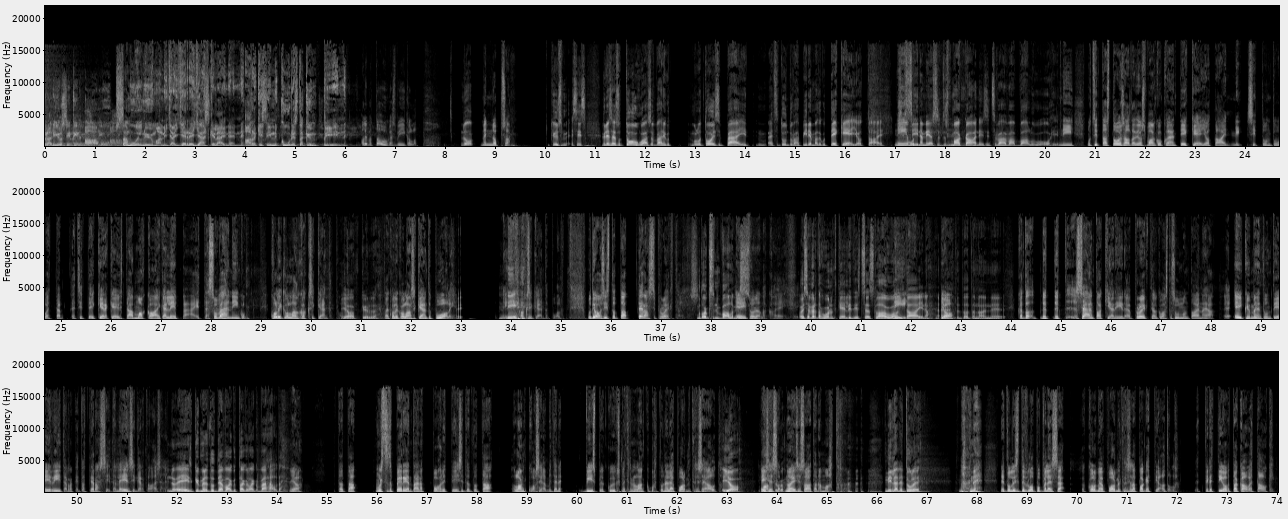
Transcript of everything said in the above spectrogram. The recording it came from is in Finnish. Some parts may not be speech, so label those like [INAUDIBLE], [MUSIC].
Radio Cityn aamu. Samuel Nyman ja Jere Jäskeläinen. Arkisin kuudesta kymppiin. Olipa touhukas viikonloppu. No, Meni nopsa. kyllä se, siis yleensä jos on touhua, se on vähän niin kuin mulla on toisinpäin, että se tuntuu vähän pidemmältä, kun tekee jotain. Niin, siis mut- siinä mielessä, että jos makaa, niin sitten se vähän vaan valuu ohi. Niin, mutta sitten taas toisaalta, jos vaan koko ajan tekee jotain, niin sitten tuntuu, että, että sitten ei kerkeä yhtään makaa eikä lepää. Että tässä on vähän niin kuin, kolikolla on kaksi kääntöpuolta. Joo, kyllä. Tai kolikolla on se kääntöpuoli. Niin, Niin. kaksi kääntöpuolta. Mutta joo, siis tota, terassiprojekti oli. Mutta onko se nyt valmis? Ei todellakaan, ei. ei. Oli sen verran huonot kellit itse asiassa lauantaina. Joo. Että tota noin, niin, Kato, nyt, nyt sään takia niin projekti alkoi vasta sunnuntaina ja ei kymmenen tuntia ei riitä rakentaa terassia tälle ensikertalaiselle. no ei, kymmenen tuntia vaikuttaa kyllä aika vähältä. Joo. Tota, muista se perjantaina pohdittiin sitä tota, lankkuasiaa, miten ne 5,1 metrinen lankku mahtuu 4,5 metriseen autoon. Joo. Ei se, no ei se saatana mahtunut. [LAUGHS] Millä ne tuli? No ne, ne tuli sitten loppupeleissä 3,5 metrisellä pakettiautolla. Et pidettiin jo takaovet auki.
